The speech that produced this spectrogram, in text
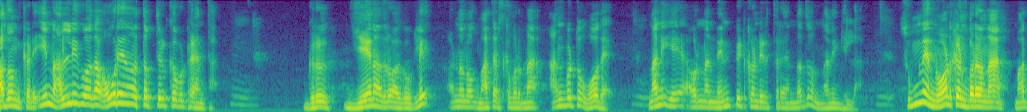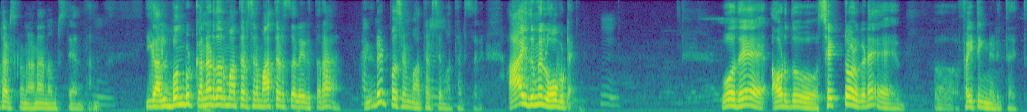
ಅದೊಂದು ಕಡೆ. ಇನ್ನು ಅಲ್ಲಿಗೆ ಹೋದಾಗ ಅವ್ರೇನಾದ್ರು ತಪ್ಪು ತಿಳ್ಕೊಬಿಟ್ರೆ ಅಂತ. ಗುರು ಏನಾದರೂ ಆಗೋಗ್ಲಿ ಅಣ್ಣನ ಹೋಗಿ ಮಾತಾಡ್ಸ್ಕೊಬರೋಣ ಅಂದ್ಬಿಟ್ಟು ಹೋದೆ. ನನಗೆ ಅವ್ರನ್ನ ನೆನ್ಪಿಟ್ಕೊಂಡಿರ್ತಾರೆ ಅನ್ನೋದು ನನಗಿಲ್ಲ. ಸುಮ್ಮನೆ ನೋಡ್ಕೊಂಡು ಬರೋಣ, ಮಾತಾಡ್ಸ್ಕೊಂಡು ಅಣ್ಣ ನಮಸ್ತೆ ಅಂತ. ಈಗ ಅಲ್ಲಿ ಬಂದ್ಬಿಟ್ಟು ಕನ್ನಡದವ್ರು ಮಾತಾಡ್ಸ್ರೆ ಮಾತಾಡ್ಸಲ್ಲ ಇರ್ತಾರ? ಹಂಡ್ರೆಡ್ ಪರ್ಸೆಂಟ್ ಮಾತಾಡ್ಸೇ ಮಾತಾಡ್ಸ್ತಾರೆ. ಆ ಇದ್ರ ಮೇಲೆ ಹೋಗ್ಬಿಟ್ಟೆ. ಹೋದೆ ಅವ್ರದ್ದು ಸೆಟ್ ಒಳಗಡೆ ಫೈಟಿಂಗ್ ನಡೀತಾ ಇತ್ತು.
